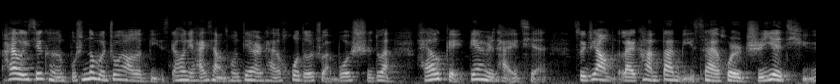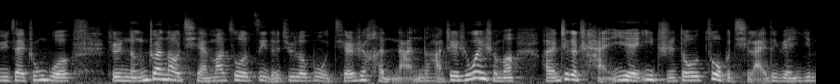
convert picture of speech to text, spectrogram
还有一些可能不是那么重要的比赛，然后你还想从电视台获得转播时段，还要给电视台钱。所以这样来看，办比赛或者职业体育在中国就是能赚到钱吗？做自己的俱乐部其实是很难的哈。这也是为什么好像这个产业一直都做不起来的原因。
